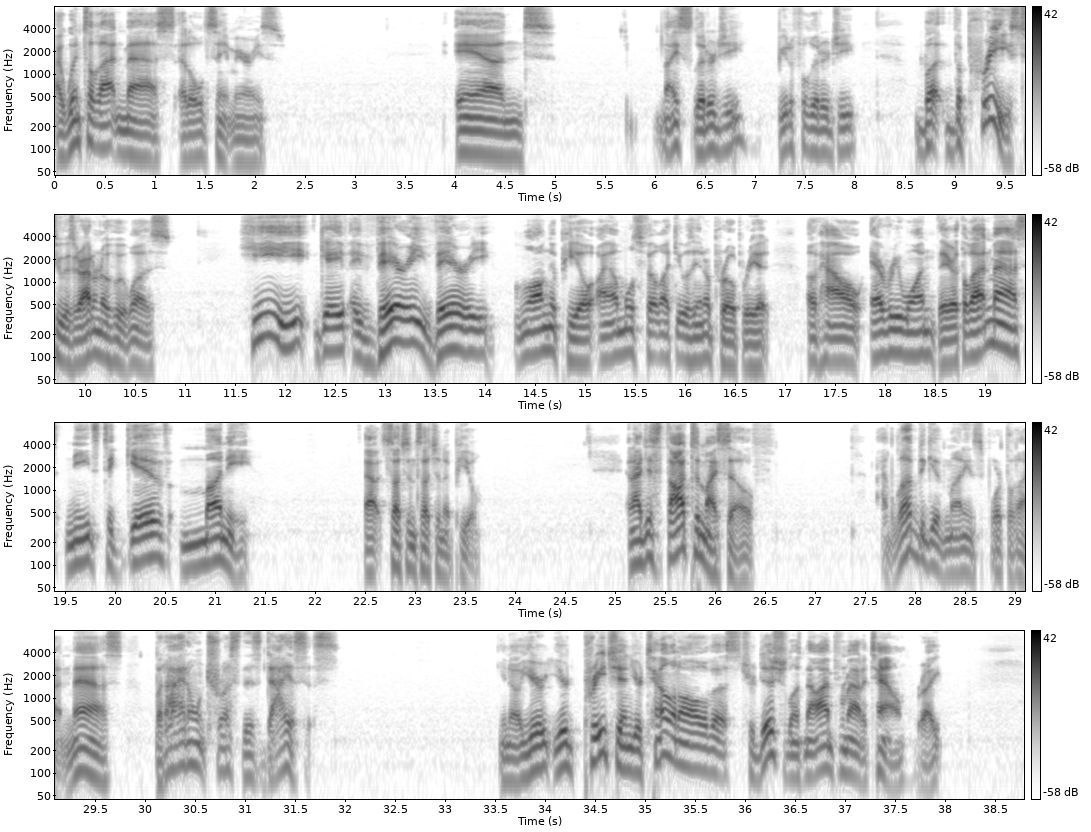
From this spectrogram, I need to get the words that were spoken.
I went to Latin Mass at Old St. Mary's. And nice liturgy, beautiful liturgy. But the priest who was there, I don't know who it was, he gave a very, very long appeal. I almost felt like it was inappropriate of how everyone there at the Latin Mass needs to give money at such and such an appeal. And I just thought to myself, I'd love to give money and support the Latin Mass, but I don't trust this diocese. You know, you're you're preaching, you're telling all of us traditionalists. Now I'm from out of town, right?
